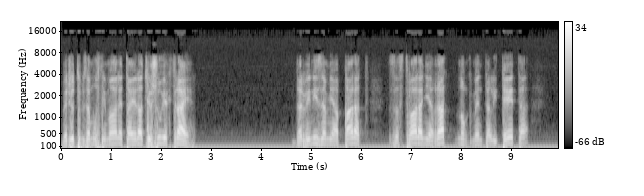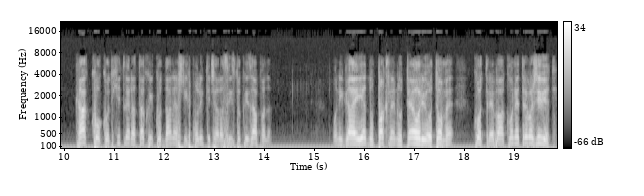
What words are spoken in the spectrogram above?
međutim, za muslimane taj rat još uvijek traje. Darwinizam je aparat za stvaranje ratnog mentaliteta kako kod Hitlera, tako i kod današnjih političara sa istoka i zapada. Oni gaje jednu paklenu teoriju o tome ko treba, a ko ne treba živjeti.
